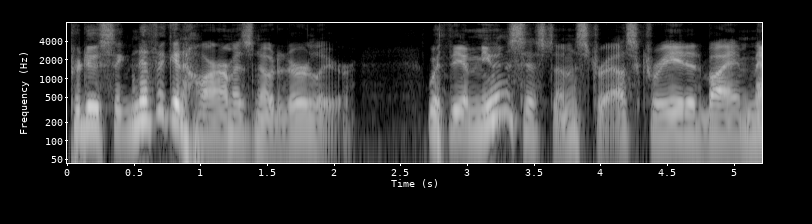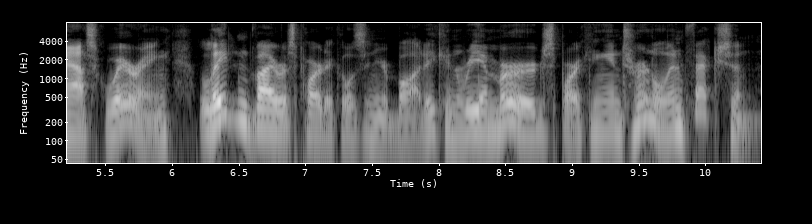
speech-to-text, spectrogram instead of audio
produce significant harm, as noted earlier. With the immune system stress created by mask wearing, latent virus particles in your body can reemerge, sparking internal infection.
